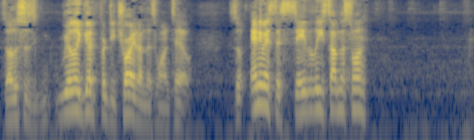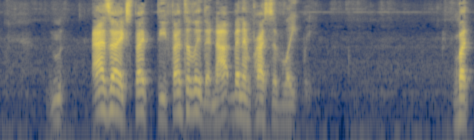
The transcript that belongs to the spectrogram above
So this is really good for Detroit on this one, too. So, anyways, to say the least on this one, as I expect, defensively, they've not been impressive lately. But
